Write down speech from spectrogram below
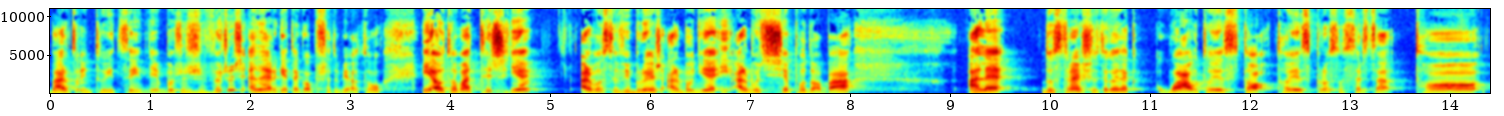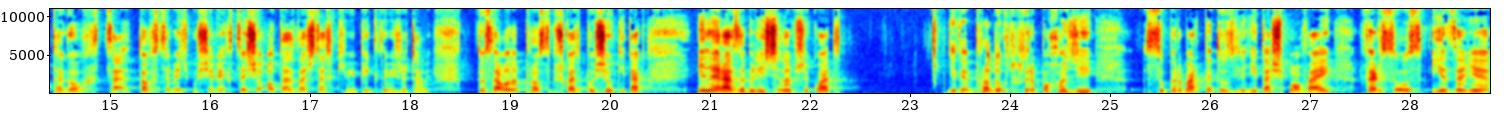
bardzo intuicyjny, możesz wyczuć energię tego przedmiotu i automatycznie albo sobie wibrujesz, albo nie i albo Ci się podoba, ale dostrajasz się do tego i tak wow, to jest to, to jest prosto serca to tego chcę, to chcę mieć u siebie, chcę się otaczać takimi pięknymi rzeczami. To samo prosty przykład posiłki, tak? Ile razy byliście na przykład, nie wiem, produkt, który pochodzi z supermarketu z linii taśmowej versus jedzenie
